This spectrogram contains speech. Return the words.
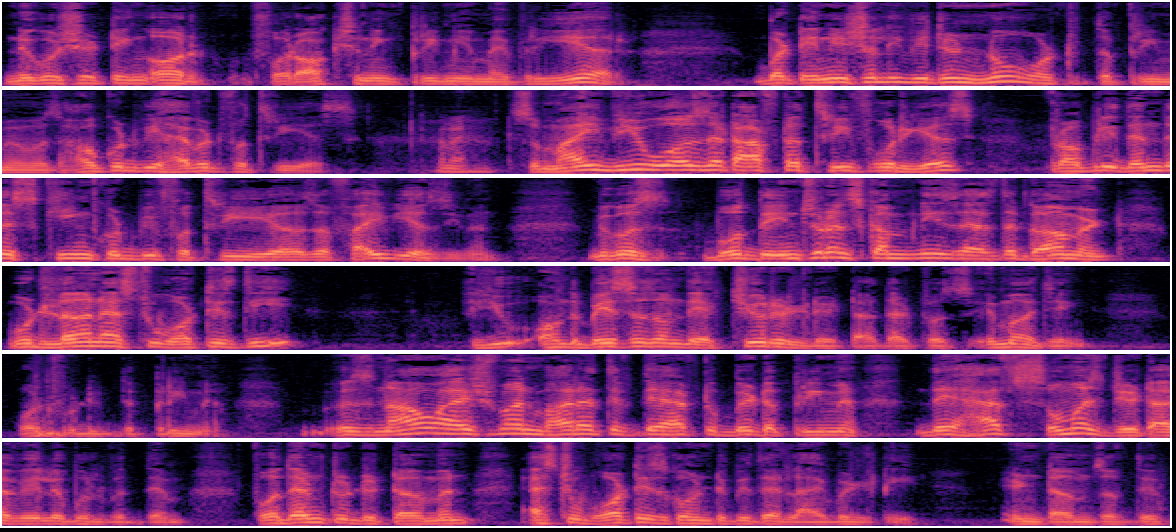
negotiating or for auctioning premium every year. But initially we didn't know what the premium was. How could we have it for three years? So my view was that after three, four years, probably then the scheme could be for three years or five years even. Because both the insurance companies as the government would learn as to what is the, you on the basis of the actuarial data that was emerging, what would be the premium. Because now Ayushman Bharat, if they have to bid a premium, they have so much data available with them for them to determine as to what is going to be their liability in terms of the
